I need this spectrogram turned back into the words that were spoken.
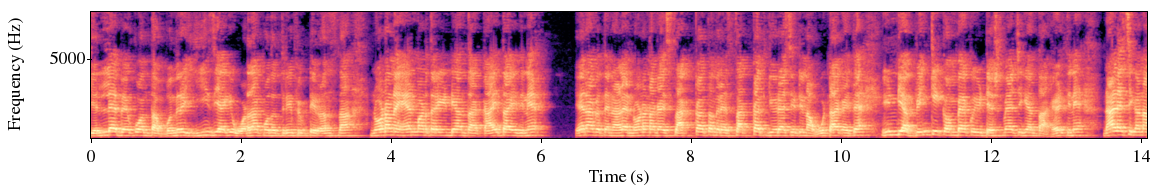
ಗೆಲ್ಲೇಬೇಕು ಅಂತ ಬಂದರೆ ಈಸಿಯಾಗಿ ಹೊಡೆದಾಕ್ಬೋದು ತ್ರೀ ಫಿಫ್ಟಿ ರನ್ಸ್ನ ನೋಡೋಣ ಏನು ಮಾಡ್ತಾರೆ ಇಂಡಿಯಾ ಅಂತ ಕಾಯ್ತಾ ಇದ್ದೀನಿ. ಏನಾಗುತ್ತೆ ನಾಳೆ? ನೋಡೋಣ ಗಾಯ್ಸ್ ಸಖತ್ ಅಂದ್ರೆ ಸಖತ್ ಕ್ಯೂರಿಯಾಸಿಟಿ ನಾವು ಊಟ ಆಗೈತೆ. ಇಂಡಿಯಾ ಬೆಂಕಿ ಕಮ್ ಬ್ಯಾಕು ಈ ಟೆಸ್ಟ್ ಮ್ಯಾಚಿಗೆ ಅಂತ ಹೇಳ್ತೀನಿ. ನಾಳೆ ಸಿಗೋಣ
